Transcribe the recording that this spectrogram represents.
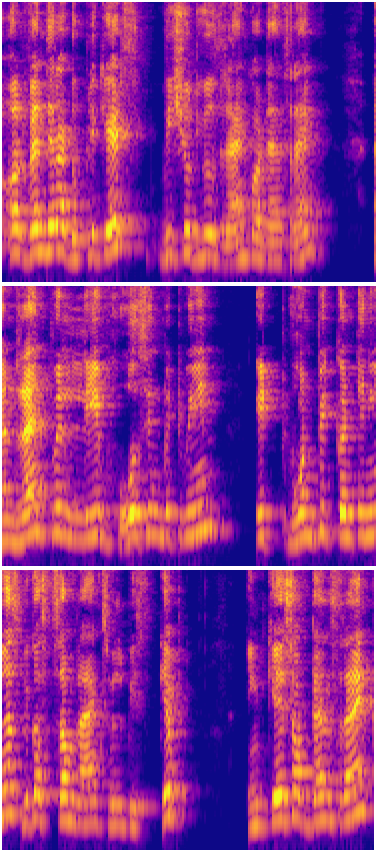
or when there are duplicates we should use rank or dense rank and rank will leave holes in between. It won't be continuous because some ranks will be skipped. In case of dense rank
